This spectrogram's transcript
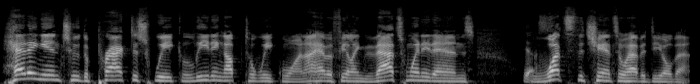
heading into the practice week leading up to week one? I have a feeling that's when it ends. Yes. What's the chance he'll have a deal then?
